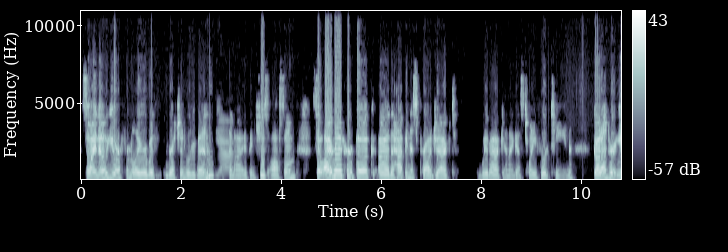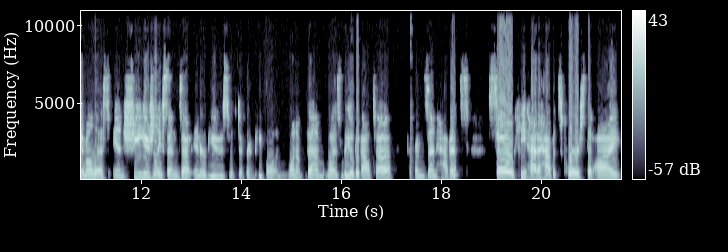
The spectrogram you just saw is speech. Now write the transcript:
So I know you are familiar with Gretchen Rubin, yeah. and I think she's awesome. So I read her book, uh, The Happiness Project, way back in, I guess, 2014. Got on her email list, and she usually sends out interviews with different people. And one of them was Leo Babauta from Zen Habits. So he had a habits course that I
